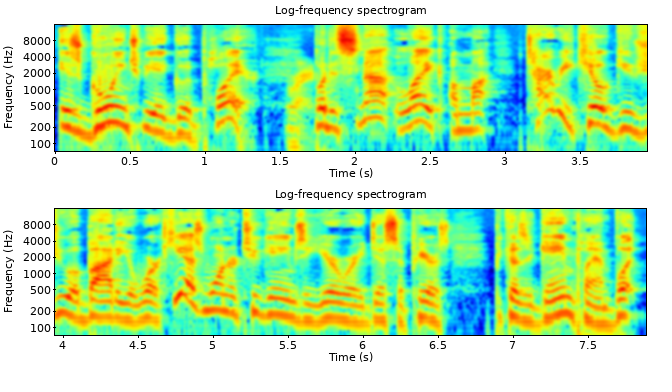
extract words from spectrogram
is going to be a good player. Right. But it's not like Amon, Tyreek Hill gives you a body of work. He has one or two games a year where he disappears because of game plan. But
